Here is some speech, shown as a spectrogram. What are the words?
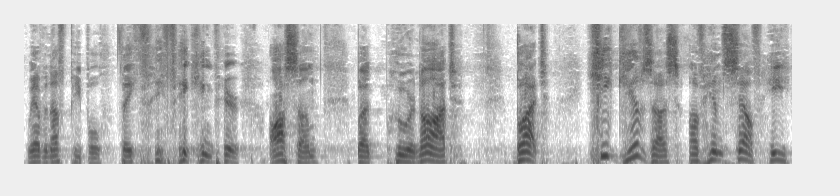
We have enough people think, thinking they're awesome, but who are not. But he gives us of himself. He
